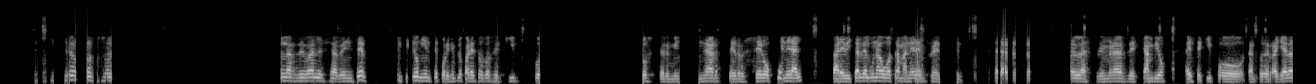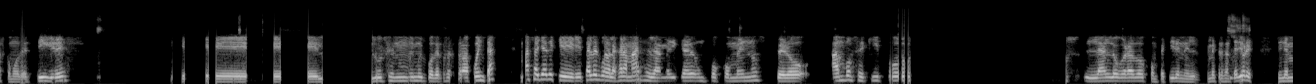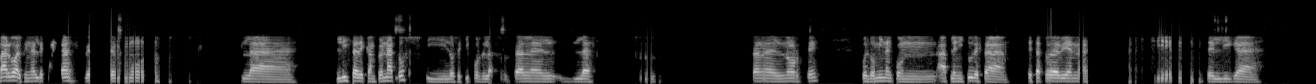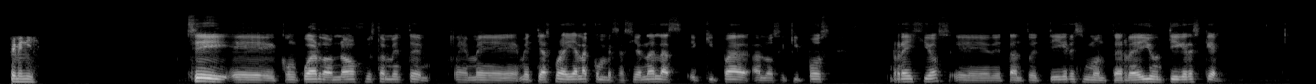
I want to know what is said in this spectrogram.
son las rivales a vencer. Por ejemplo para estos dos equipos terminar tercero general para evitar de alguna u otra manera enfrentar las primeras de cambio a este equipo tanto de Rayadas como de Tigres que lucen muy muy poderosos a la cuenta más allá de que tal vez Guadalajara más el América un poco menos pero ambos equipos le han logrado competir en el meses anteriores sin embargo al final de cuentas vemos la lista de campeonatos y los equipos de la Sultana, del Norte pues dominan con a plenitud esta, esta todavía naciente liga femenil. Sí, eh, concuerdo, ¿no? Justamente eh, me metías por ahí a la conversación a las equipa, a los equipos regios, eh, de tanto de Tigres y Monterrey, un Tigres que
